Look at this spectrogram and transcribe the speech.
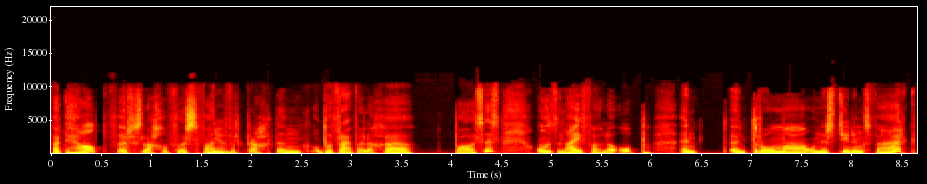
wat help vir slagoffers van Ja. ja. verkrachting op 'n vrywillige basis ons lei vir hulle op in in trauma ondersteuningswerk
